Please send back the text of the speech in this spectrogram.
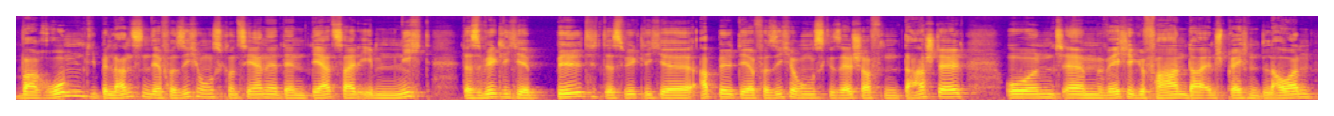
warum die Bilanzen der Versicherungskonzerne denn derzeit eben nicht das wirkliche Bild, das wirkliche Abbild der Versicherungsgesellschaften darstellt und ähm, welche Gefahren da entsprechend lauern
